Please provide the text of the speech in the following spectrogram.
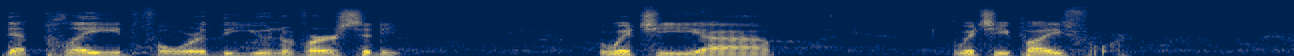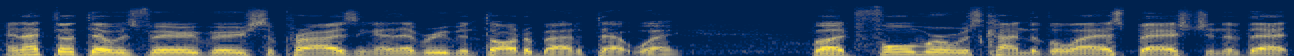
that played for the university, which he uh, which he plays for. And I thought that was very, very surprising. I never even thought about it that way. But Fulmer was kind of the last bastion of that.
